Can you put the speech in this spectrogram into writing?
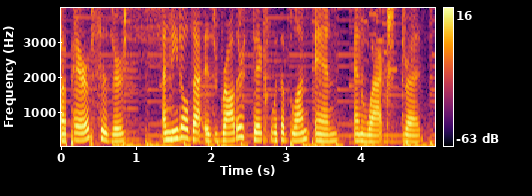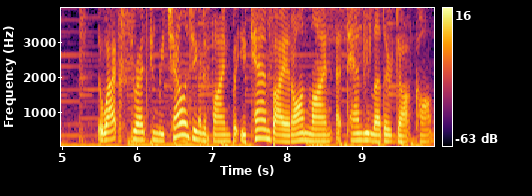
a pair of scissors, a needle that is rather thick with a blunt end, and waxed thread. The waxed thread can be challenging to find, but you can buy it online at tandyleather.com.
